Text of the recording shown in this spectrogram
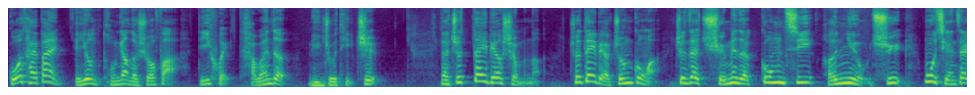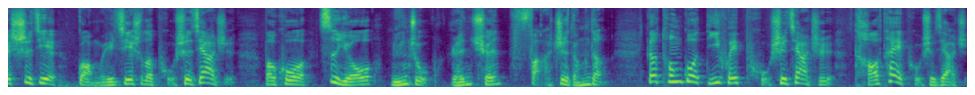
国台办也用同样的手法诋毁台湾的民主体制。那这代表什么呢？这代表中共啊正在全面的攻击和扭曲目前在世界广为接受的普世价值，包括自由、民主、人权、法治等等。要通过诋毁普世价值、淘汰普世价值，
